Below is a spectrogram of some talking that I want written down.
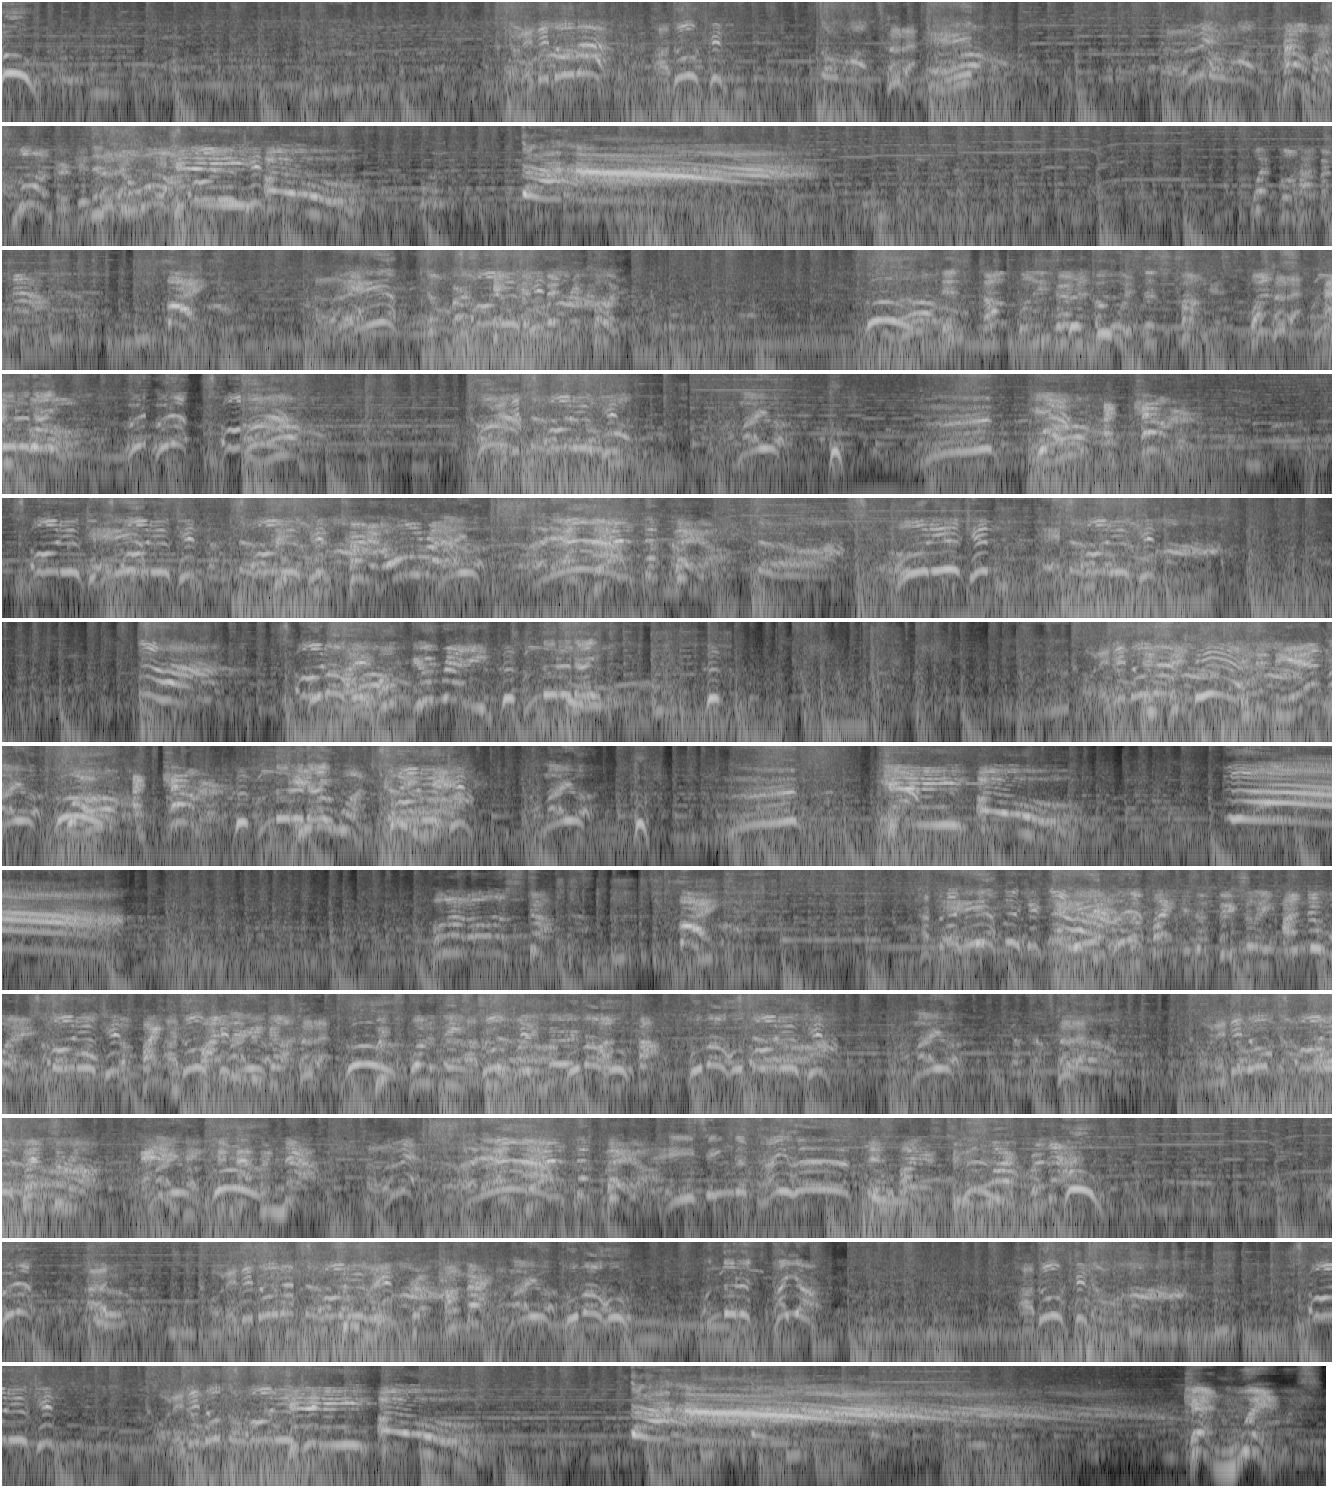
これでどうだ波動拳そらそれ How much longer can this go on? KO! What will happen now? Fight! The first kick has been recorded. This bout will determine who is the strongest once and for all. This can turn it all around! And there's the payoff! Shoryuken! Shoryuken! I hope you're ready! the end? Whoa! A counter! Either one, clean KO! Pull out all the stops! Fight! The fight is officially underway! The fight has finally begun! Which one of these two will emerge on top? めでとう交流戦 Anything can happen now! And there's the payoff! Easing the typhoon! This fighter's too smart for that! Ura! これでどうだったの ?Two Hindra, come back! お前はトマホホンドルスパイア波動拳昇竜拳これでどう昇竜拳 KO! Ken wins!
